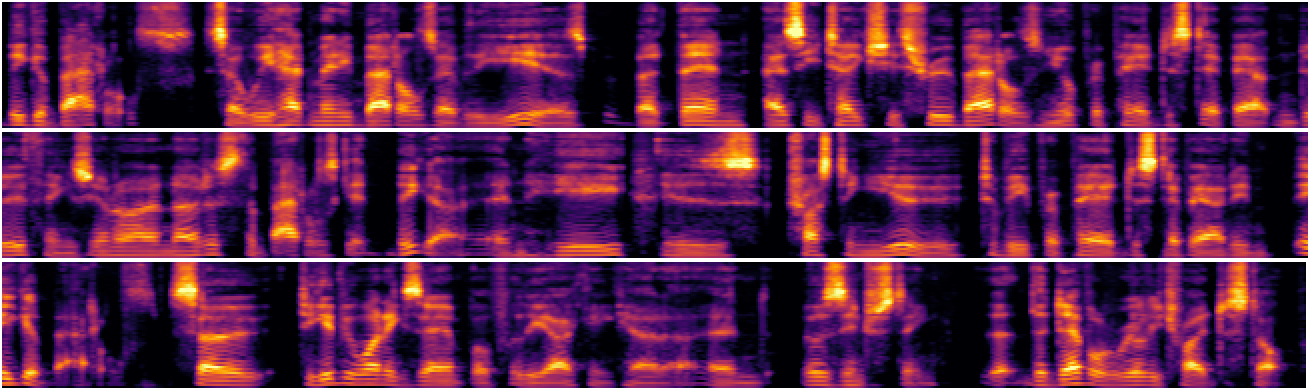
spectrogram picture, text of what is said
bigger battles. So we had many battles over the years, but then as he takes you through battles and you're prepared to step out and do things, you know I notice? The battles get bigger and he is trusting you to be prepared to step out in bigger battles. So to give you one example for the Ark encounter, and it was interesting. The, the devil really tried to stop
